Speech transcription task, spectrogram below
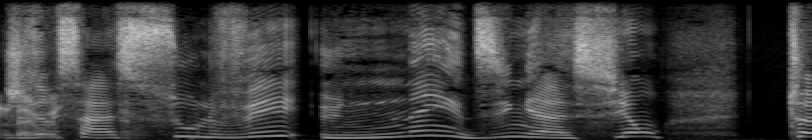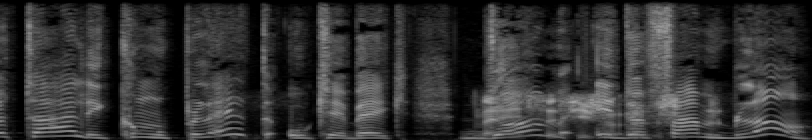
Je veux Ben dire, oui. ça a soulevé une indignation totale et complète au Québec Ben, d'hommes et de femmes blancs.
